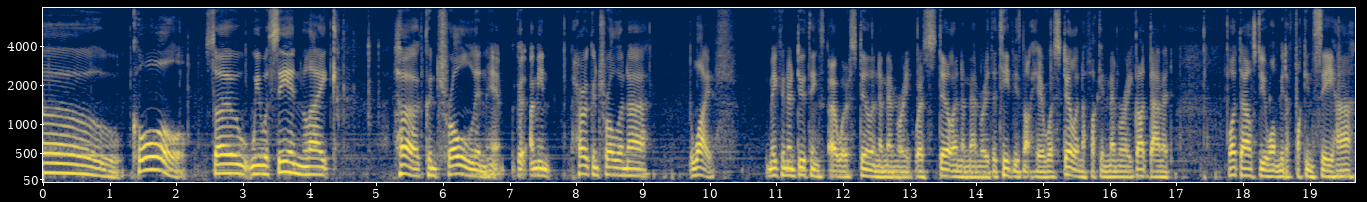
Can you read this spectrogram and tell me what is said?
Oh. Cool. So we were seeing like her controlling him. I mean, her controlling uh, the wife, making her do things. Oh, we're still in a memory. We're still in a memory. The TV's not here. We're still in a fucking memory. God damn it. What else do you want me to fucking see, huh?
